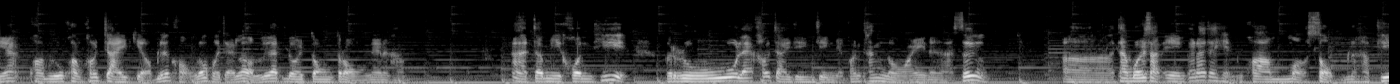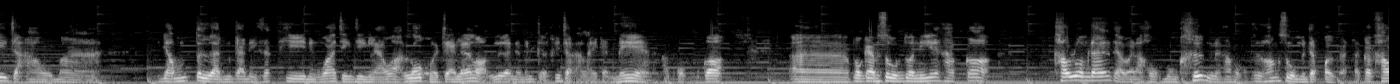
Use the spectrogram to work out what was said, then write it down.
เนี้ยความรู้ความเข้าใจเกี่ยวกับเรื่องของโรคหัวใจและหลอดเลือดโดยตรงๆเนี่ยนะครับ อาจจะมีคนที่รู้และเข้าใจจริงๆเนี่ยค่อนข้างน้อยนะฮะซึ่งทางบริษัทเองก็น่าจะเห็นความเหมาะสมนะครับที่จะเอามาย้ำเตือนกันอีกสักทีหนึ่งว่าจริง ๆ แล้วอะโรคหัวใจและหลอดเลือดเนี่ยมันเกิดขึ้นจากอะไรกันแน่นะครับผมก็โปรแกรมซูมตัวนี้นะครับก็เข้าร่วมได้ตั้งแต่เวลา6กโมงครึ่งนะครับผมคือห้องซูมมันจะเปิดแล้วก็เข้า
